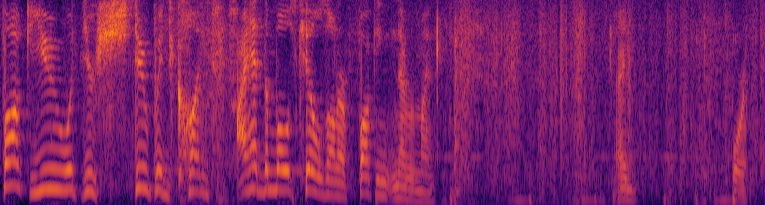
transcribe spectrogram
Fuck you with your stupid cunt. I had the most kills on our fucking. Never mind. I fourth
